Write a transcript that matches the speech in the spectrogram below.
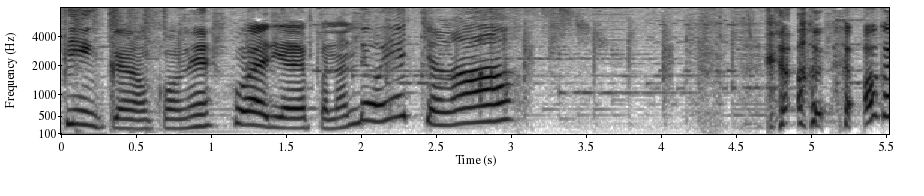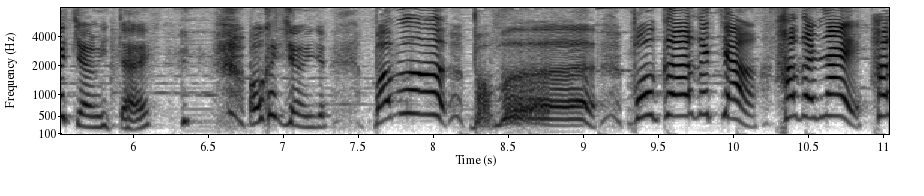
ピンクの子ね、ふわりはやっぱ何でもやっちゃうな。赤ちゃんみたい？赤ちゃんみたい。バブー！バブー！僕赤ちゃん。歯がない！歯が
